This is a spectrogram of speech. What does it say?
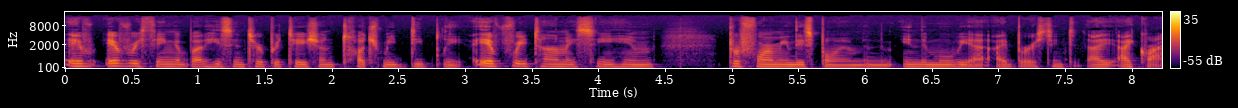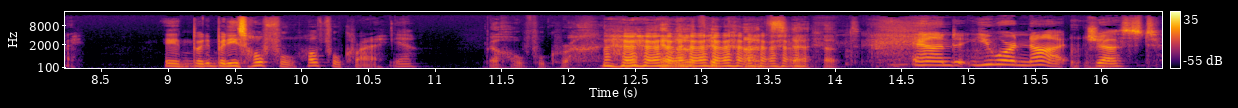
ev- everything about his interpretation touched me deeply. Every time I see him performing this poem in the, in the movie, I, I burst into I, I cry. It, but but he's hopeful, hopeful cry. Yeah. A hopeful cry. I love the concept. And you are not just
